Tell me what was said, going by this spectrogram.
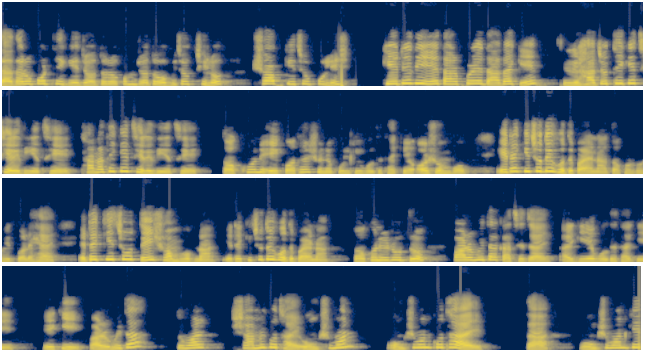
দাদার উপর থেকে যত রকম যত অভিযোগ ছিল, সব কিছু পুলিশ কেটে দিয়ে তারপরে দাদাকে হাজত থেকে ছেড়ে দিয়েছে, থানা থেকে ছেড়ে দিয়েছে। তখন এই কথা শুনে ফুলকি বলতে থাকে, অসম্ভব। এটা কিছুতেই হতে পারে না। তখন রোহিত বলে হ্যাঁ এটা কিছুতেই সম্ভব না। এটা কিছুতেই হতে পারে না। তখনই রুদ্র পারমিতার কাছে যায় আর গিয়ে বলতে থাকে, এ কি, পারমিতা? তোমার স্বামী কোথায়? অংশুমান? অংশুমান কোথায়? তা অংশুমানকে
